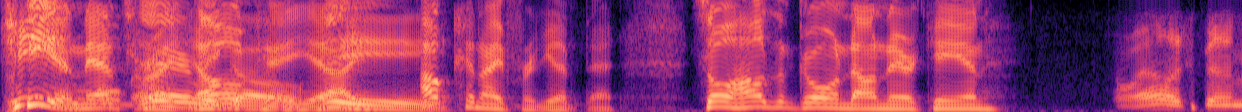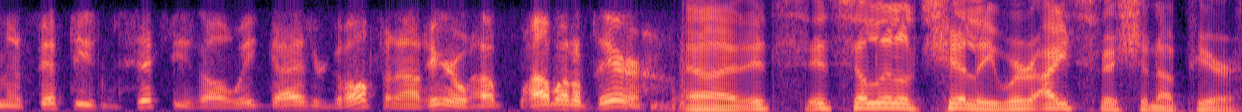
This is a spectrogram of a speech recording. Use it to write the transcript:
Kian, that's There right. we go. okay, yeah. I- how can I forget that? So, how's it going down there, Kian? Well, it's been in the 50s and 60s all week. Guys are golfing out here. How, how about up there? Uh, it's it's a little chilly. We're ice fishing up here.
